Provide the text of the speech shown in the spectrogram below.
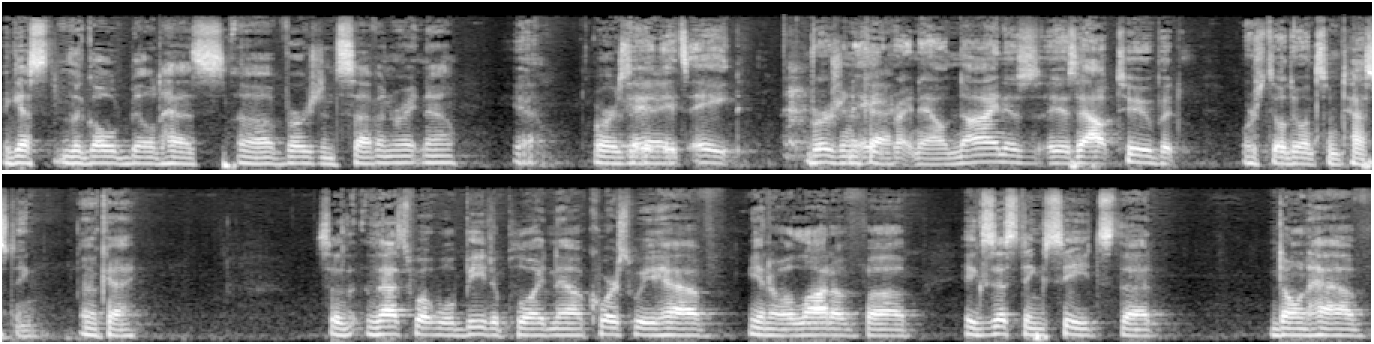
I guess the gold build has version 7 right now? Yeah. Or is it 8? It's 8, version Okay. 8 right now. 9 is, is out too, but we're still doing some testing. Okay. So th- that's what will be deployed now. Of course, we have, you know, a lot of uh, existing seats that don't have,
